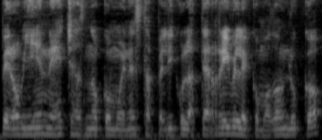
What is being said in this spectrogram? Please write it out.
pero bien hechas, no como en esta película terrible como Don't Look Up.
